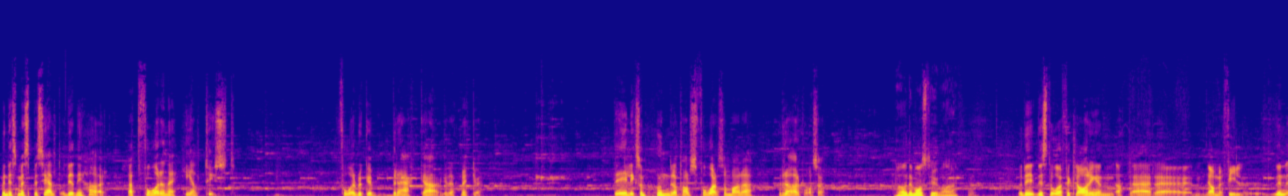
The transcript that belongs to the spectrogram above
Men det som är speciellt och det ni hör, att fåren är helt tyst. Får brukar bräka rätt mycket. Det är liksom hundratals får som bara rör på sig. Ja, det måste det vara. Och det, det står förklaringen att det är eh, ja, men fil, en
